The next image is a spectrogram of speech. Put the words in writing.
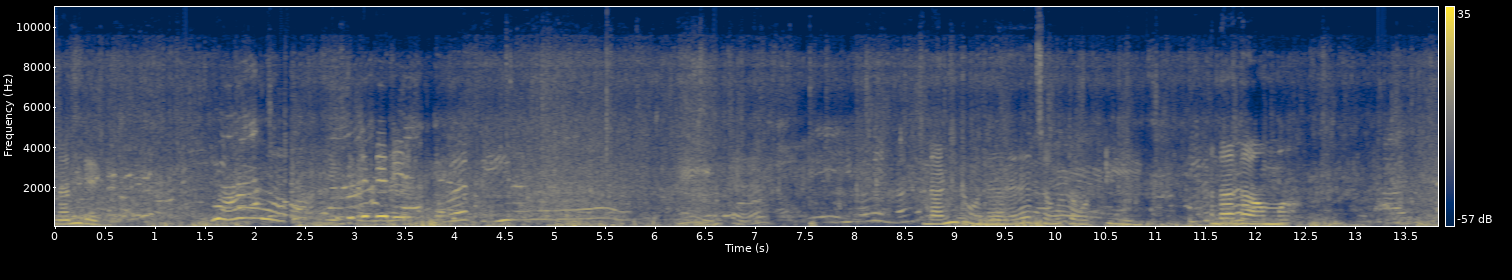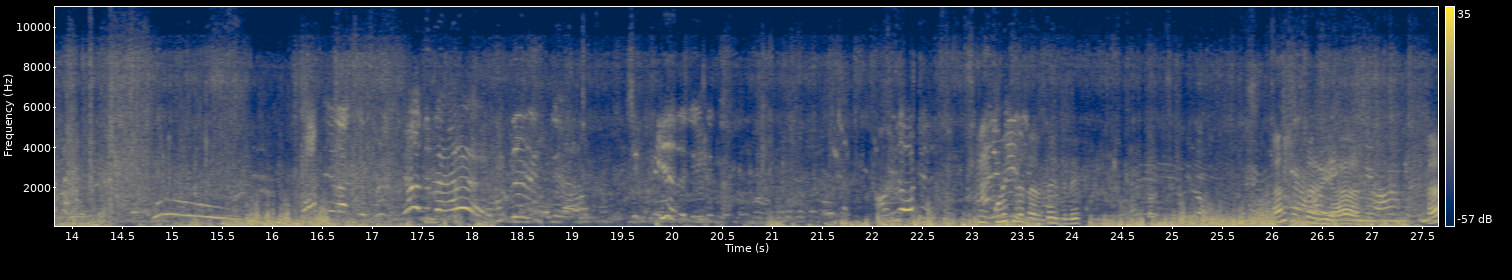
நண்டு. நண்டு ஒன்று சவுத்த ஒட்டி அதான் ஆமாம் நீ குளிக்கிறதா இருந்தால் இதிலே குளிக்கிறோம் ஆ ஆ?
